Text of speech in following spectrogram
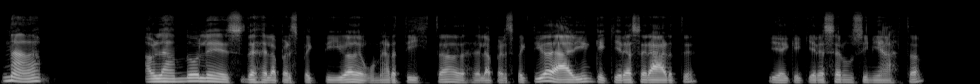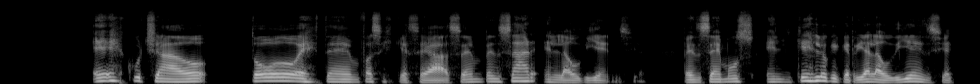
nada, hablándoles desde la perspectiva de un artista, desde la perspectiva de alguien que quiere hacer arte y de que quiere ser un cineasta, he escuchado todo este énfasis que se hace en pensar en la audiencia. Pensemos en qué es lo que querría la audiencia,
